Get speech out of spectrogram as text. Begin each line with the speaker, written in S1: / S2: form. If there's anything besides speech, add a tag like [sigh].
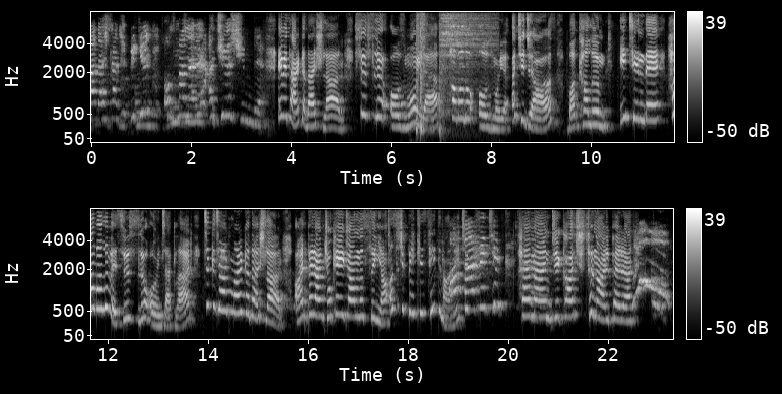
S1: arkadaşlar. Bir gün uzmanları açıyor şimdi.
S2: Evet arkadaşlar, süslü ozmoyla havalı ozmoyu açacağız. Bakalım içinde havalı ve süslü oyuncaklar çıkacak mı arkadaşlar? Alperen çok heyecanlısın ya. Azıcık bekleseydin. Anneciğim. Hemencik açtın Alperen.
